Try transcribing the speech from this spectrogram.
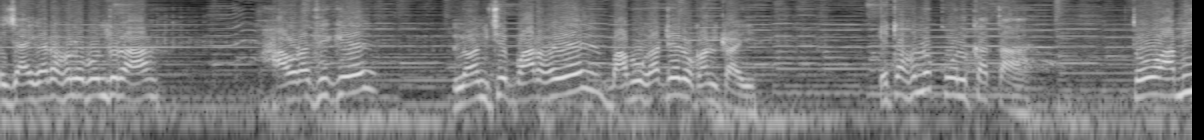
এই জায়গাটা হলো বন্ধুরা, হাওড়া থেকে লঞ্চে পার হয়ে বাবুঘাটের ওখানটায়। এটা হলো কলকাতা। তো আমি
